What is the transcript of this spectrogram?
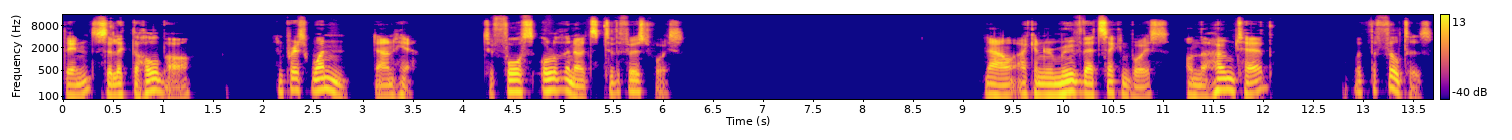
Then select the whole bar and press 1 down here to force all of the notes to the first voice. Now I can remove that second voice on the Home tab with the filters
